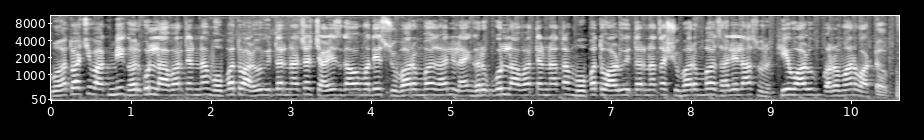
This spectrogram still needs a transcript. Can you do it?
महत्वाची बातमी घरकुल लाभार्थ्यांना मोफत वाळू वितरणाच्या चाळीस गावामध्ये शुभारंभ झालेला आहे. घरकुल लाभार्थ्यांना आता मोफत वाळू वितरणाचा शुभारंभ झालेला असून हे वाळू प्रमाण वाटप.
